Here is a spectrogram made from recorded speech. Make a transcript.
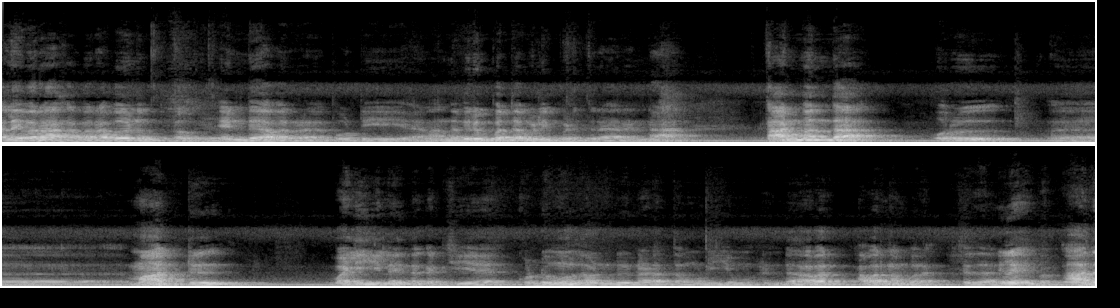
தலைவராக வர வேணும். என்று அவர் போட்டி அந்த விருப்பத்தை வெளிப்படுத்துறார் என்றால் தான் வந்தா ஒரு மாற்று வழியில இந்த கட்சியை கொண்டு கொண்டு நடத்த முடியும் என்று அவர் அவர் நம்புறார். இல்ல, அத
